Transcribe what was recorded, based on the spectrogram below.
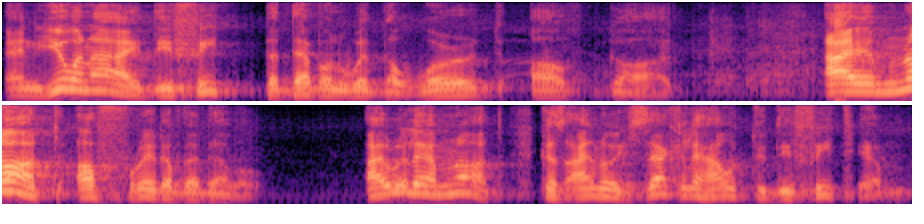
And you and I defeat the devil with the word of God. I am not afraid of the devil. I really am not, because I know exactly how to defeat him.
